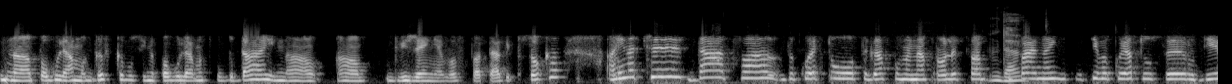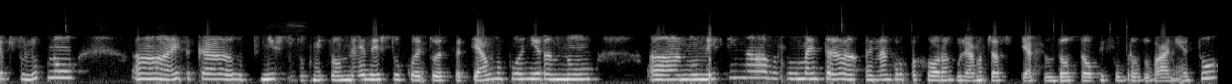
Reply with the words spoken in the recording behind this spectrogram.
на по-голяма гъвкавост и на по-голяма свобода и на а, движение в а, тази посока. А иначе, да, това, за което сега спомена Пролет, това, да. това е една инициатива, която се роди абсолютно а, е така от нищото, смисъл не е нещо, което е специално планирано, а, но наистина в момента една група хора, голяма част от тях с доста опит в образованието,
